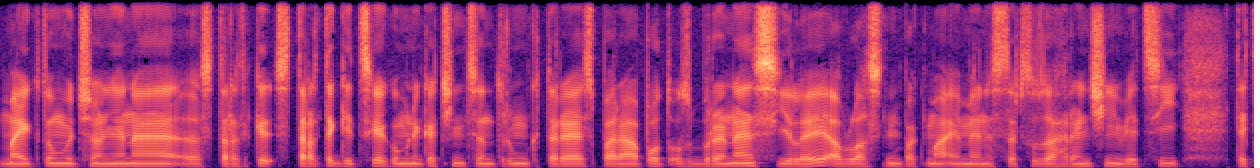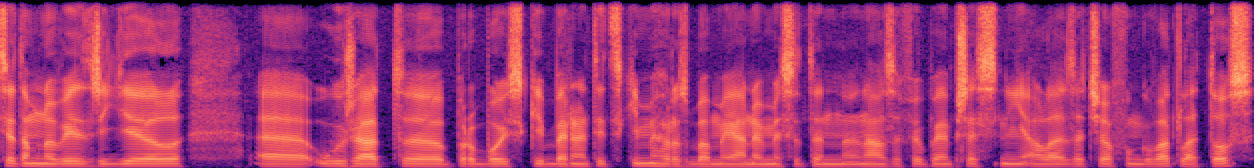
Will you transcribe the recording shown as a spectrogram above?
Mají k tomu vyčleněné eh, strategické komunikační centrum, které spadá pod ozbrojené síly a vlastní pak má i ministerstvo zahraničních věcí. Teď se tam nově zřídil úřad pro boj s kybernetickými hrozbami. Já nevím, jestli ten název je úplně přesný, ale začal fungovat letos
